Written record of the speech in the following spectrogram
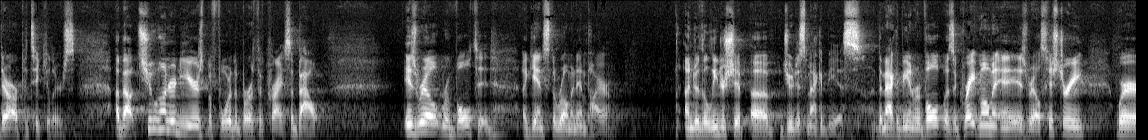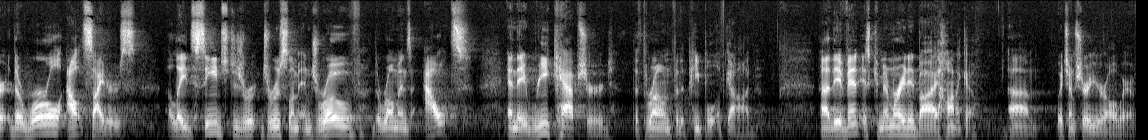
there are particulars. about 200 years before the birth of Christ, about, Israel revolted against the Roman Empire under the leadership of Judas Maccabeus. The Maccabean revolt was a great moment in Israel's history where the rural outsiders laid siege to Jer- Jerusalem and drove the Romans out, and they recaptured the throne for the people of God. Uh, the event is commemorated by Hanukkah, um, which I'm sure you're all aware of.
